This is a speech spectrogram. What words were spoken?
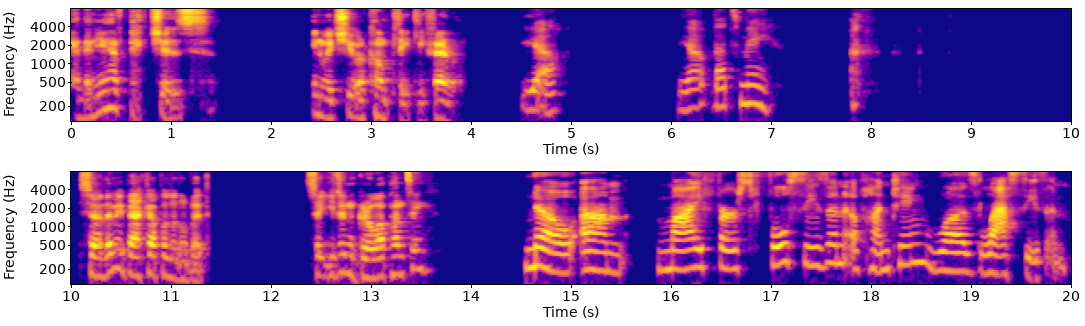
and then you have pictures in which you are completely feral. yeah. Yeah, that's me. So let me back up a little bit. So you didn't grow up hunting? No, um, my first full season of hunting was last season.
